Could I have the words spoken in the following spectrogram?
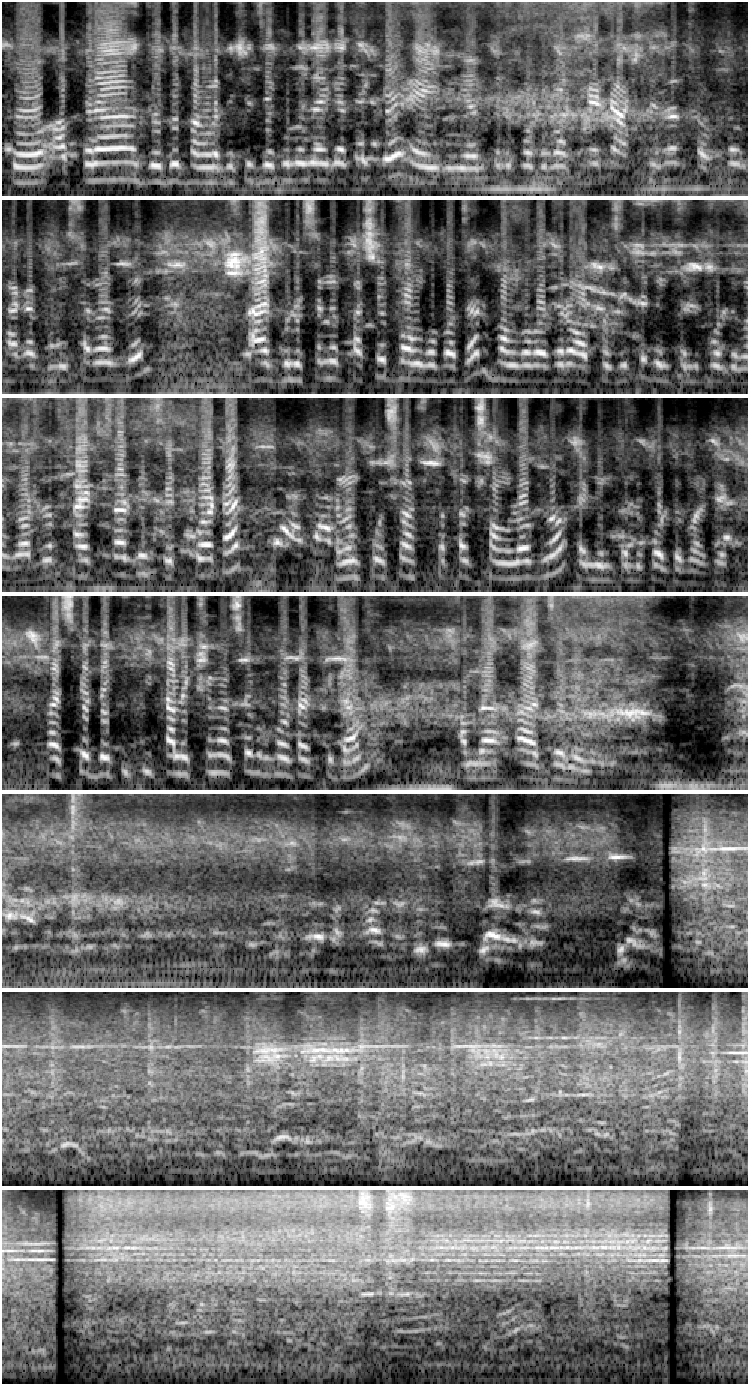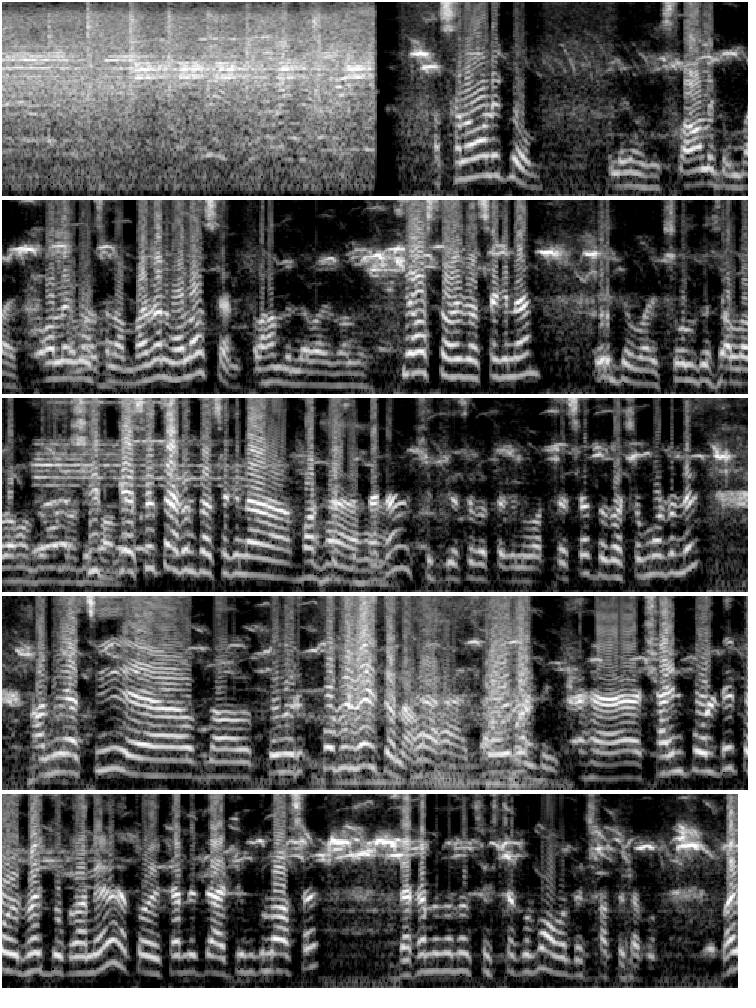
তো আপনারা যদি বাংলাদেশের যে কোনো জায়গা থেকে এই নিয়ন্ত্রণ পোল্ট্রি মার্কেটে আসতে চান সর্বপ্রথম ঢাকা গুলিস্তান আসবেন। আর গুলিস্তানের পাশে বঙ্গবাজার বঙ্গবাজারের অপোজিটে নিমতলি পোল্ট্রি মার্কেট। অর্থাৎ ফাইভ সার্ভিস হেডকোয়ার্টার এবং পশু হাসপাতাল সংলগ্ন এই নিমতলি পোল্ট্রি মার্কেট। আজকে দেখি কি কালেকশন আছে এবং কোনটার কি দাম আমরা জেনে নিই। আসসালামু আলাইকুম। আলাইকুম ভাই। ওয়ালাইকুম আসসালাম। ভাইজান ভালো আছেন? আলহামদুলিল্লাহ ভাই ভালো। কি অবস্থা হয়ে যাচ্ছে কিনা? এই তো ভাই চলতেছে আল্লাহ রহমতে শীত গেছে তো এখন বেচা কিনা বাড়তেছে তাই না? শীত গেছে বেচা কিনা বাড়তেছে। তো দর্শক মন্ডলী আমি আছি কবির কবির ভাই তো না? হ্যাঁ, হ্যাঁ, শাহিন ভাই- হ্যাঁ পোল্ট্রি কবির ভাই দোকানে। তো এখানে যে আইটেমগুলো আছে দেখানোর জন্য চেষ্টা করব আমাদের সাথে থাকুন। ভাই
